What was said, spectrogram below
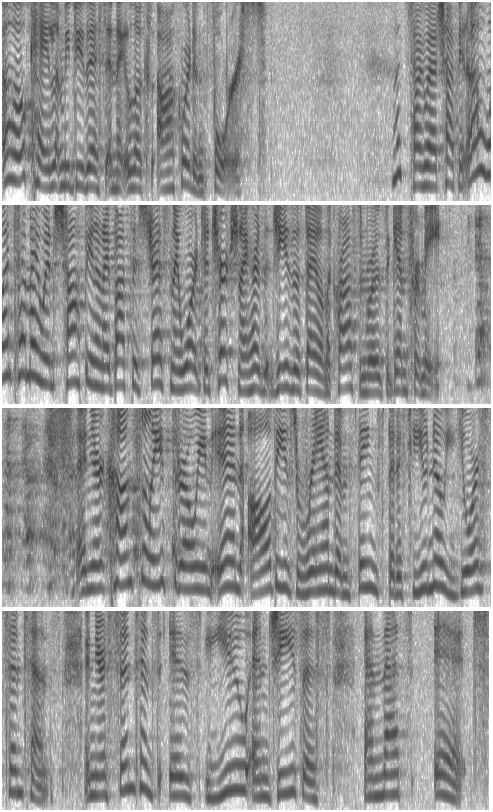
Oh, okay, let me do this. And it looks awkward and forced. Let's talk about shopping. Oh, one time I went shopping and I bought this dress and I wore it to church and I heard that Jesus died on the cross and rose again for me. and you're constantly throwing in all these random things. But if you know your sentence and your sentence is you and Jesus, and that's it,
